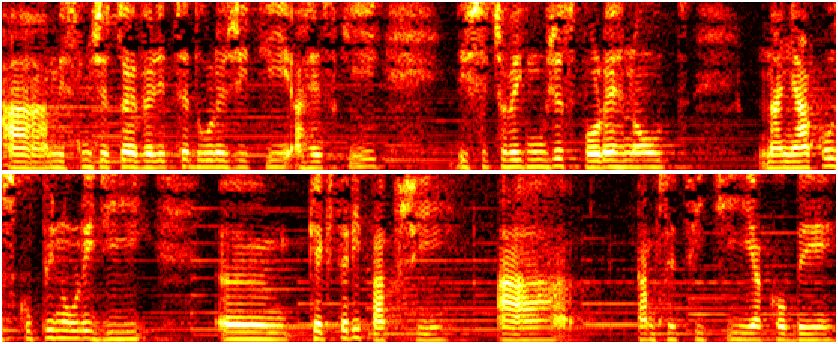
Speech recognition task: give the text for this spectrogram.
A myslím, že to je velice důležitý a hezký, když se člověk může spolehnout na nějakou skupinu lidí, eh, ke který patří a tam se cítí jakoby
